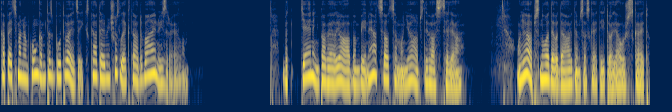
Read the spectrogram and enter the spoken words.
Kāpēc manam kungam tas būtu vajadzīgs? Kādēļ viņš uzliek tādu vainu Izrēlam? Bet ķēniņa pavēle Joābam bija neatsaucama, un Joābs devās ceļā un Jāps nodeva Dāvidam saskaitīto ļaužu skaitu.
